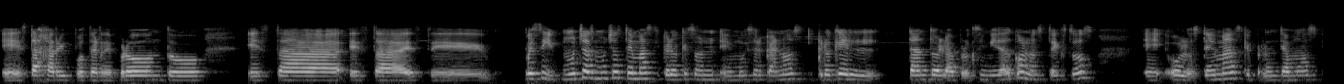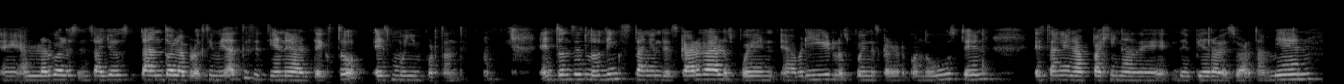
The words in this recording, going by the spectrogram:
Eh, está Harry Potter de pronto, está, está, este, pues sí, muchas, muchos temas que creo que son eh, muy cercanos y creo que el, tanto la proximidad con los textos eh, o los temas que planteamos a lo largo de los ensayos, tanto la proximidad que se tiene al texto es muy importante. Entonces los links están en descarga, los pueden abrir, los pueden descargar cuando gusten están en la página de, Piedra Besuar también.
